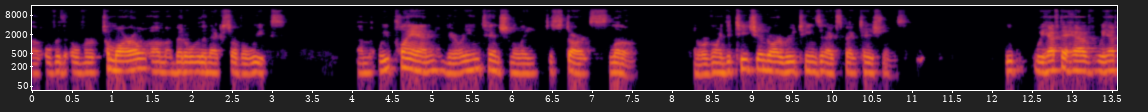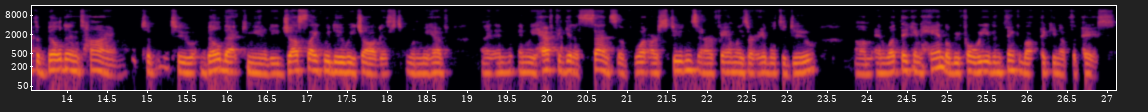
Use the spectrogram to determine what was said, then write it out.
uh, over the, over tomorrow, um, but over the next several weeks. Um, we plan very intentionally to start slow, and we're going to teach into our routines and expectations. We, we have to have we have to build in time to to build that community, just like we do each August when we have. And, and we have to get a sense of what our students and our families are able to do um, and what they can handle before we even think about picking up the pace.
